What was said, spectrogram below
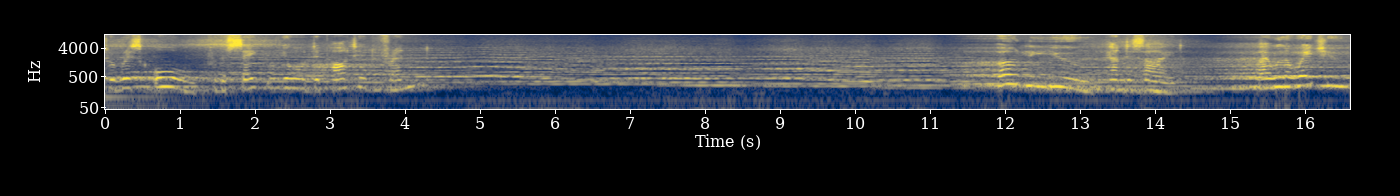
To risk all for the sake of your departed friend? Only you can decide. I will await you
